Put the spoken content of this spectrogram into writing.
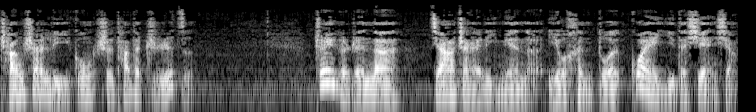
常山李公是他的侄子。这个人呢，家宅里面呢有很多怪异的现象。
